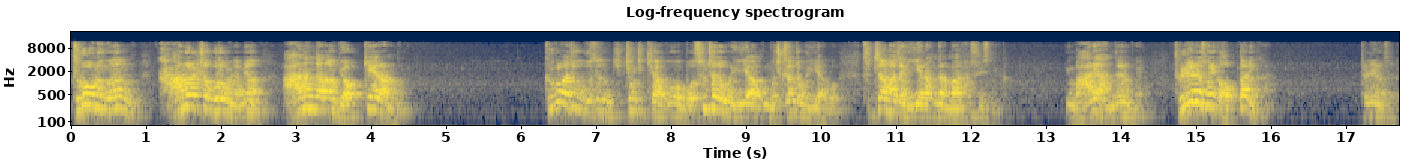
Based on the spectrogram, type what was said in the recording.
들어오는 건 간헐적으로 뭐냐면, 아는 단어 몇 개라는 겁니다. 그걸 가지고 무슨 직청직해하고, 뭐 순차적으로 이해하고, 뭐 직선적으로 이해하고, 듣자마자 이해를 한다는 말을 할 수 있습니까? 이거 말이 안 되는 거예요. 들리는 소리가 없다니까요. 들리는 소리가.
